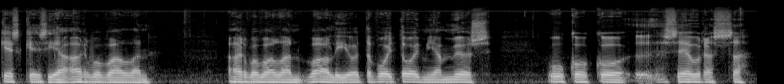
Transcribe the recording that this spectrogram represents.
keskeisiä arvovallan, arvovallan vaalijoita voi toimia myös UKK-seurassa –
